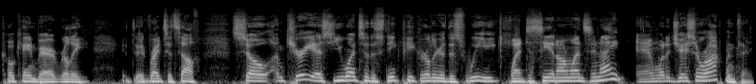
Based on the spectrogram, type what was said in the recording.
cocaine bear, it really, it, it writes itself. So I'm curious, you went to the sneak peek earlier this week, Went to see it on Wednesday night. and what did Jason Rockman think?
